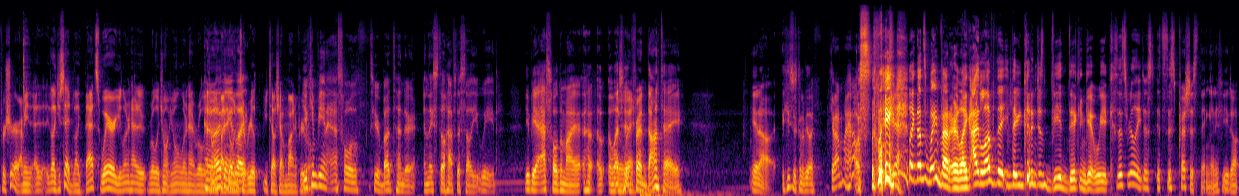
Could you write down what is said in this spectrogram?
For sure. I mean, uh, like you said, like that's where you learn how to roll a joint. You don't learn how to roll a And joint by going to a real retail shop and buying a pre-roll. You can be an asshole to your bud tender, and they still have to sell you weed. You'd be an asshole to my uh, uh, alleged way. friend Dante. You know, he's just gonna be like, "Get out of my house!" like, Yeah. like that's way better. Like, I love that, that you couldn't just be a dick and get weed because it's really just it's this precious thing, and if you don't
